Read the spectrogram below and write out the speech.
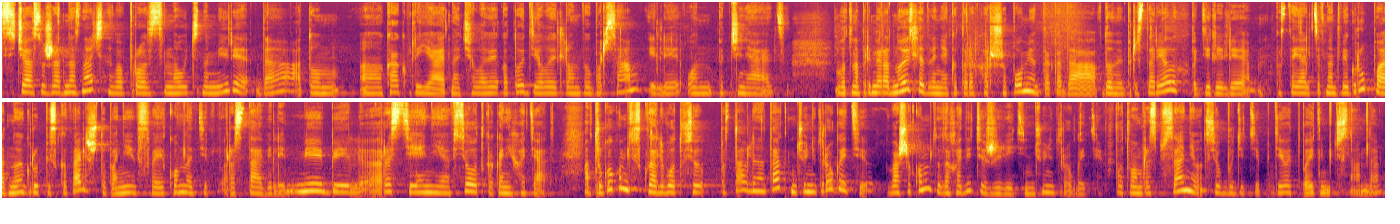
сейчас уже однозначный вопрос в научном мире да, о том, э, как влияет на человека то, делает ли он выбор сам или он подчиняется. Вот, например, одно исследование, которое хорошо помню, это когда в доме престарелых поделили постояльцев на две группы. Одной группе сказали, чтобы они в своей комнате расставили мебель, растения, все вот как они хотят. А в другой комнате сказали, вот все поставлено так, ничего не трогайте, в вашу комнату заходите, живите, ничего не трогайте. Вот вам расписание, вот все будете делать по этим часам, да. né?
